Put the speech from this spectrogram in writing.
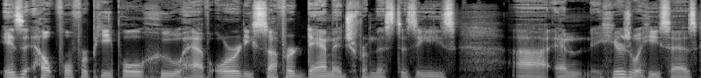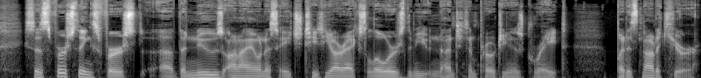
Is it helpful for people who have already suffered damage from this disease? Uh, and here's what he says. He says, first things first, uh, the news on Ionis HTTRX lowers the mutant Huntingtin protein is great, but it's not a cure.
